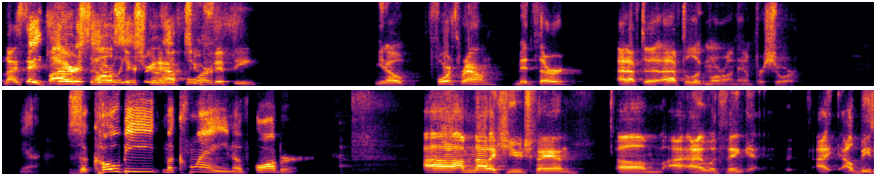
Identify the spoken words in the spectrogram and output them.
when I say buy or sell, six three and a half, 250, you know, fourth round, mid third, I'd have to I'd have to look more on him for sure. Yeah. Zakoby McClain of Auburn. Uh, I'm not a huge fan. Um, I, I would think I, I'll be.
